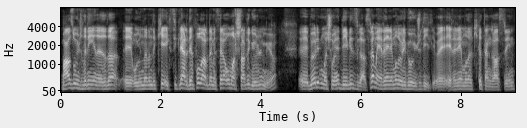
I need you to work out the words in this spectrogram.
bazı oyuncuların ya da e, oyunlarındaki eksikler, defolar da mesela o maçlarda görülmüyor. E, böyle bir maç oynadı diyebiliriz Galatasaray ama Eren Elmalı öyle bir oyuncu değildi. Ve Eren Elmalı hakikaten Galatasaray'ın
